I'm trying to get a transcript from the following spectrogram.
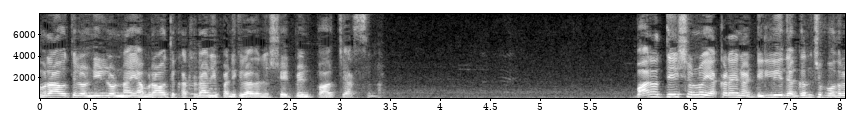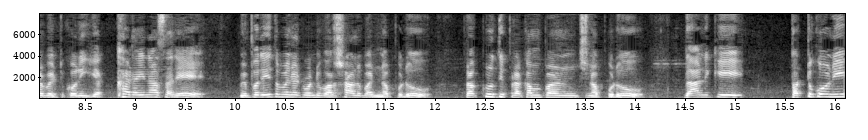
అమరావతిలో నీళ్ళు ఉన్నాయి అమరావతి కట్టడానికి పనికిరాదని స్టేట్మెంట్ పాస్ చేస్తున్నా. భారతదేశంలో ఎక్కడైనా ఢిల్లీ దగ్గర నుంచి మొదలు పెట్టుకొని ఎక్కడైనా సరే విపరీతమైనటువంటి వర్షాలు పడినప్పుడు ప్రకృతి ప్రకంపించినప్పుడు దానికి తట్టుకొని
